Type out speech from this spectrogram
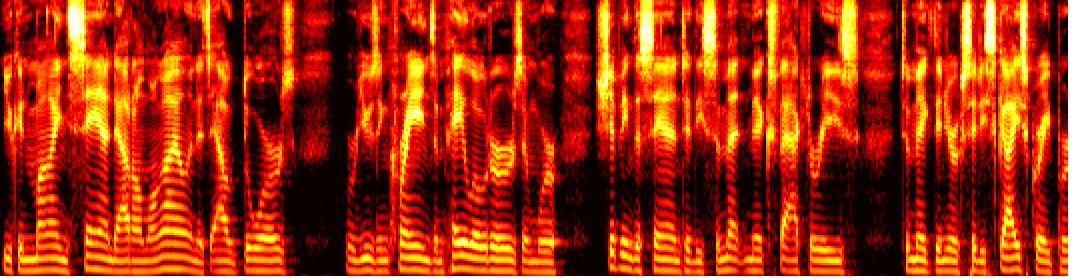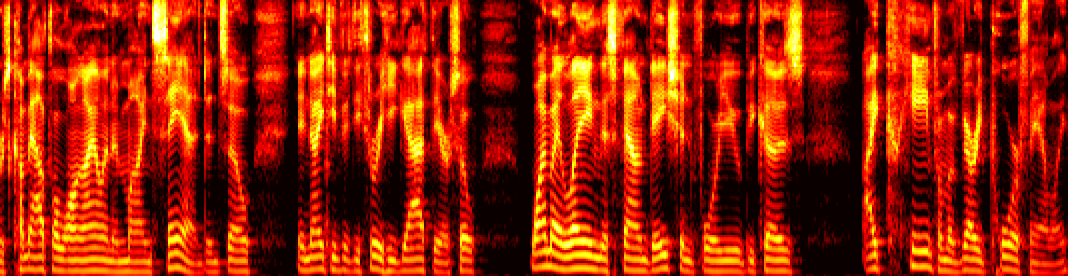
You can mine sand out on Long Island. It's outdoors. We're using cranes and payloaders, and we're shipping the sand to these cement mix factories to make the New York City skyscrapers. Come out to Long Island and mine sand." And so in 1953 he got there. So why am I laying this foundation for you? Because I came from a very poor family.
